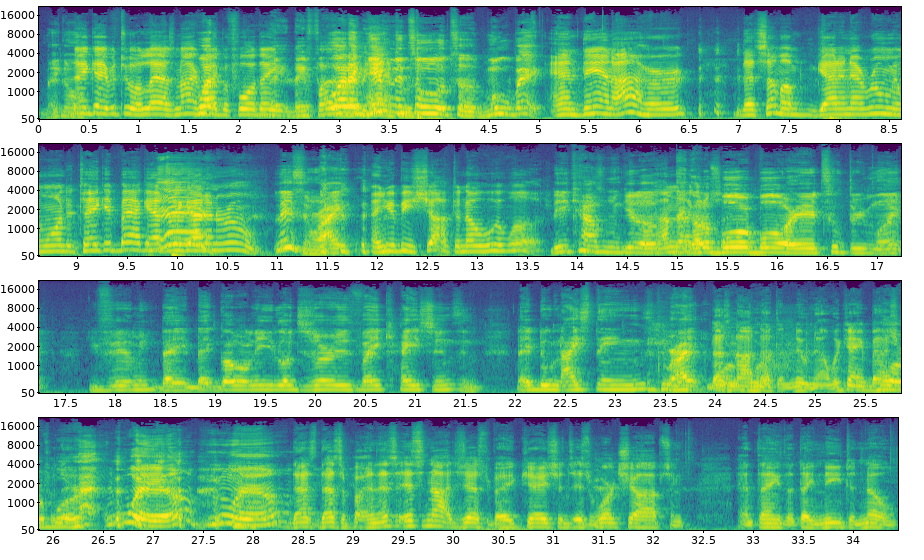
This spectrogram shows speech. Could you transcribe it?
They, gonna, They gave it to her last night, What? right before They they. they fired well, they her giving hand it to her to move back. and then I heard that some of them got in that room and wanted to take it back after they got in the room. Listen, right? And you'd be shocked to know who it was. These councilmen get up. I'm they not go gonna to say- board board every two three months. You feel me? They they go on these luxurious vacations and they do nice things, right? That's Boy, not boy. nothing new now. We can't bash Boy, them for that. I- well, well. That's that's a and it's it's not just vacations. It's workshops and and things that they need to know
